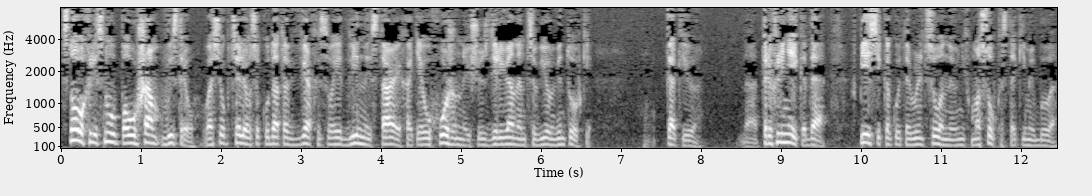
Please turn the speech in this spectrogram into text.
Снова хлестнул по ушам выстрел. Васек целился куда-то вверх из своей длинной, старой, хотя и ухоженной еще с деревянным цевьем винтовки. Как ее? Да, трехлинейка, да. В песе какой-то революционной у них массовка с такими была.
